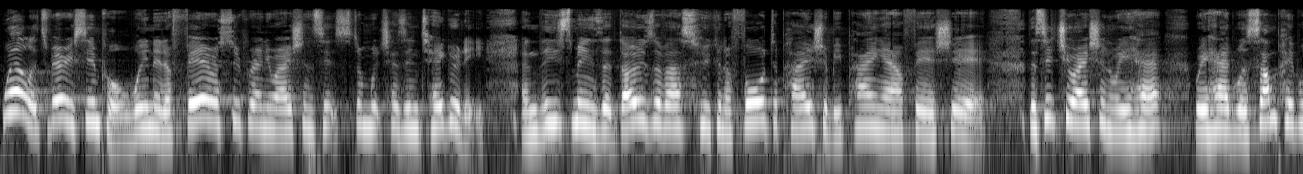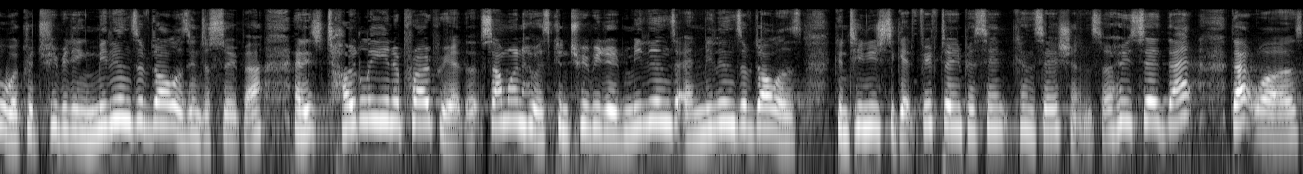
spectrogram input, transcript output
well, it's very simple. We need a fairer superannuation system which has integrity. And this means that those of us who can afford to pay should be paying our fair share. The situation we, ha we had was some people were contributing millions of dollars into super, and it's totally inappropriate that someone who has contributed millions and millions of dollars continues to get 15 concessions. So who said that? That was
